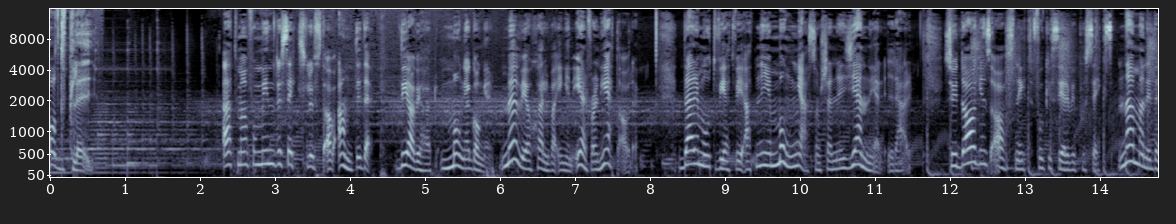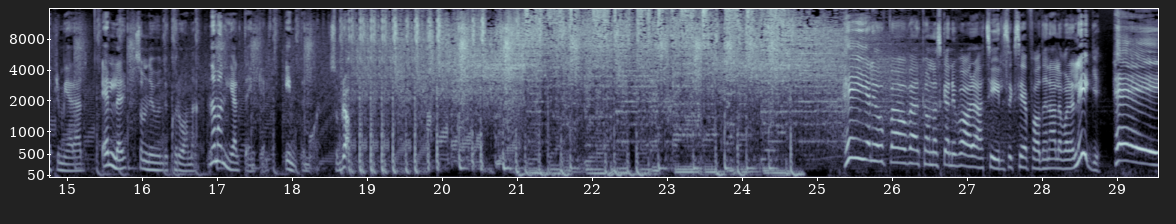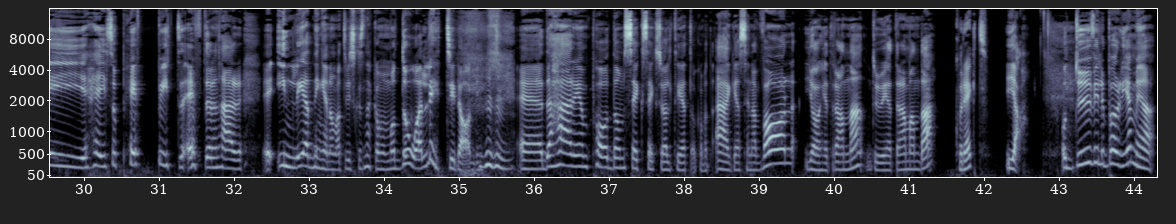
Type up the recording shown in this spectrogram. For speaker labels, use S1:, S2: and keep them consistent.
S1: Podplay.
S2: Att man får mindre sexlust av antidepp, det har vi hört många gånger, men vi har själva ingen erfarenhet av det. Däremot vet vi att ni är många som känner igen er i det här. Så i dagens avsnitt fokuserar vi på sex när man är deprimerad eller som nu under corona, när man helt enkelt inte mår så bra. Allihopa och välkomna ska ni vara till Sexépodden Alla våra ligg!
S3: Hej! Hej så peppigt efter den här eh, inledningen om att vi ska snacka om att må dåligt idag. Eh, det här är en podd om sex, sexualitet och om att äga sina val. Jag heter Anna, du heter Amanda.
S2: Korrekt?
S3: Ja. Och du ville börja med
